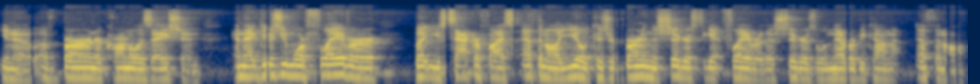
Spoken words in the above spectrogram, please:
you know of burn or caramelization, and that gives you more flavor. But you sacrifice ethanol yield because you're burning the sugars to get flavor. Those sugars will never become ethanol.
